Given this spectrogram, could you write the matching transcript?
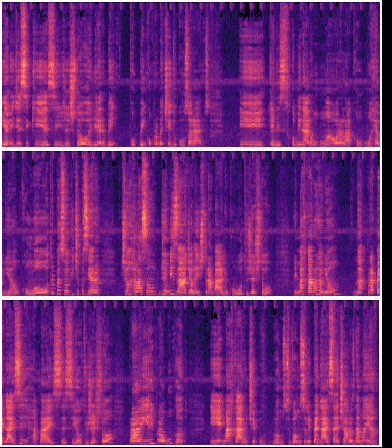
E ele disse que esse gestor ele era bem, bem comprometido com os horários. E eles combinaram uma hora lá com uma reunião com outra pessoa que, tipo assim, era, tinha uma relação de amizade, além de trabalho, com outro gestor. E marcaram a reunião para pegar esse rapaz, esse outro gestor, para irem para algum canto. E marcaram, tipo, vamos, vamos lhe pegar às 7 horas da manhã.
